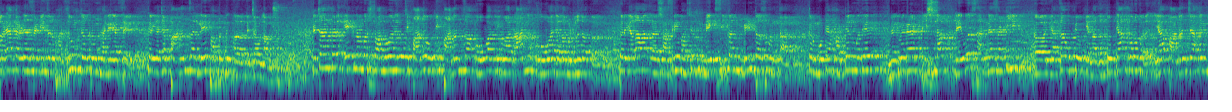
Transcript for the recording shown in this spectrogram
बऱ्या करण्यासाठी जर भाजून जखम झालेली असेल तर याच्या पानांचा लेप आपण त्याच्यावर लावू शकतो. त्याच्यानंतर एक नंबर स्टॉलवर जी पानं होती पानांचा ओवा किंवा रान ओवा ज्याला म्हटलं जातं तर याला शास्त्रीय भाषेत मेक्सिकन मिंट असं म्हणतात. तर मोठ्या हॉटेलमध्ये वेगवेगळ्या डिशला फ्लेवर्स आणण्यासाठी अ, याचा उपयोग केला जातो त्याचबरोबर या पानांच्या अंगी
